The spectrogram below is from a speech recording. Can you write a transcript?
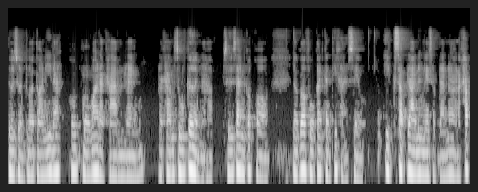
โดยส่วนตัวตอนนี้นะเพราะมองว่าราคาแรงราคาสูงเกินนะครับ ซื้อสั้นก็พอ แล้วก็โฟกัสกันที่ขาเซลล์ อีกสัปดาห์หนึ่งในสัปดาห์หน้านะครับ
